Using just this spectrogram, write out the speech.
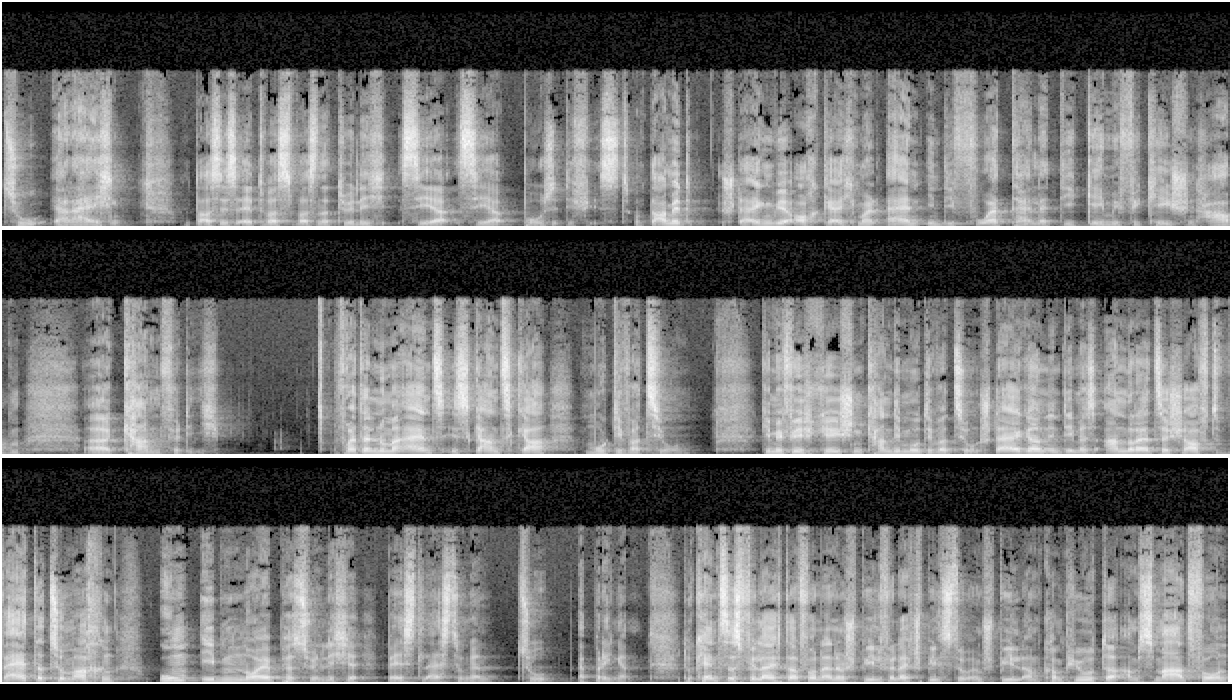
zu erreichen. Und das ist etwas, was natürlich sehr, sehr positiv ist. Und damit steigen wir auch gleich mal ein in die Vorteile, die Gamification haben äh, kann für dich. Vorteil Nummer eins ist ganz klar Motivation. Gamification kann die Motivation steigern, indem es Anreize schafft, weiterzumachen, um eben neue persönliche Bestleistungen zu erbringen. Du kennst es vielleicht auch von einem Spiel, vielleicht spielst du ein Spiel am Computer, am Smartphone.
